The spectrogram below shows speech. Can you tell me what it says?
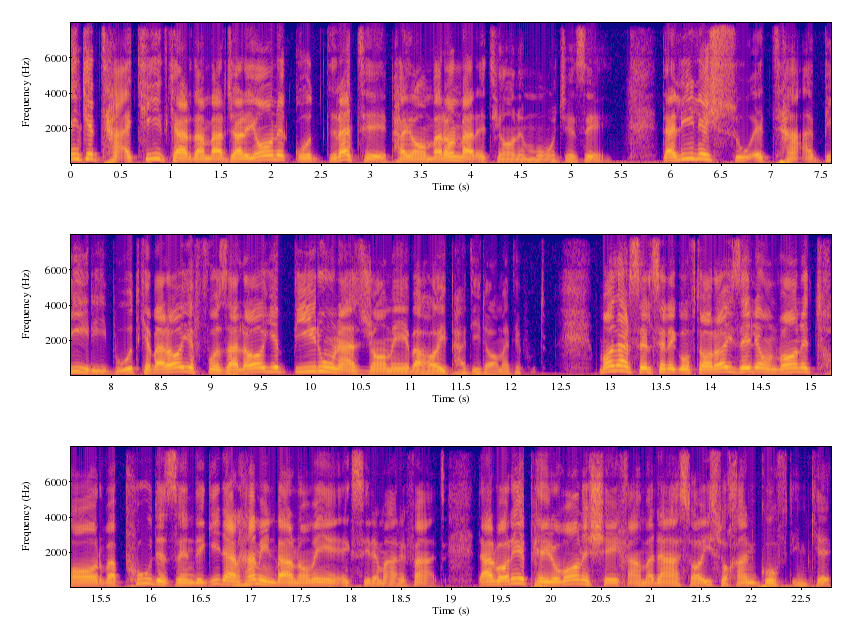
اینکه تأکید کردم بر جریان قدرت پیامبران بر اتیان معجزه. دلیلش سوء تعبیری بود که برای فضلای بیرون از جامعه بهایی پدید آمده بود. ما در سلسله گفتارهای زیل عنوان تار و پود زندگی در همین برنامه اکسیر معرفت درباره پیروان شیخ احمد عصایی سخن گفتیم که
